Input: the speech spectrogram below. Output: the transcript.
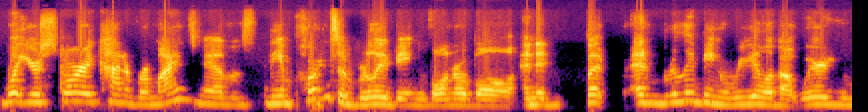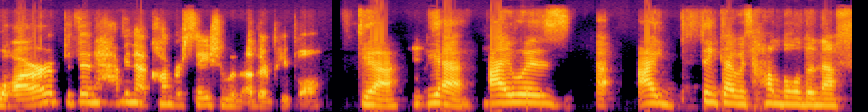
what your story kind of reminds me of is the importance of really being vulnerable and it, but and really being real about where you are, but then having that conversation with other people. Yeah. Yeah. I was, I- I think I was humbled enough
